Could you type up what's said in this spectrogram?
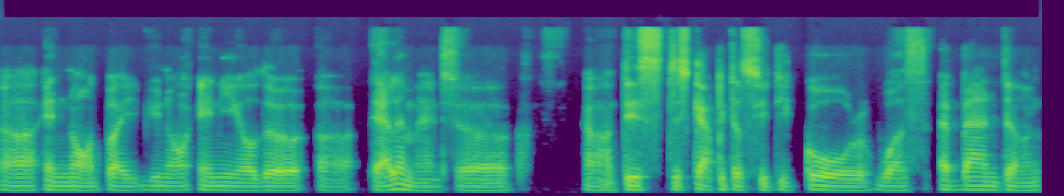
uh, and not by you know any other uh, element. Uh, uh this this capital city Gaur was abandoned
